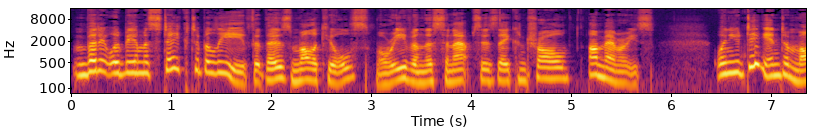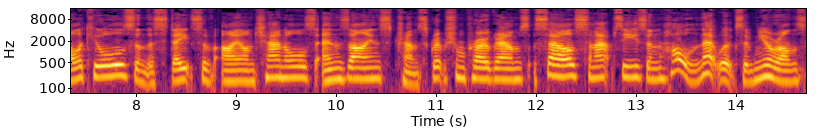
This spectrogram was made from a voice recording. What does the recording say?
But it would be a mistake to believe that those molecules, or even the synapses they control, are memories. When you dig into molecules and the states of ion channels, enzymes, transcription programs, cells, synapses, and whole networks of neurons,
